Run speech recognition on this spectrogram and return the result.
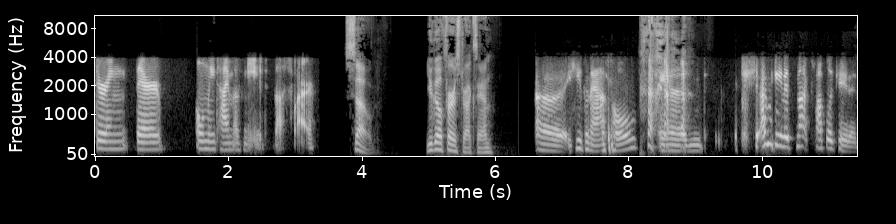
during their only time of need thus far? So, you go first, Roxane. Uh, he's an asshole, and I mean it's not complicated.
